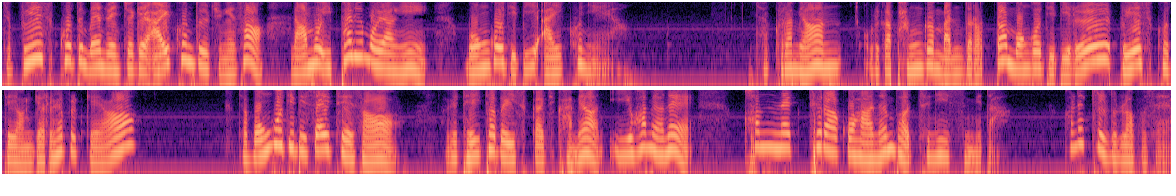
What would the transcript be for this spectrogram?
자, VS 코드 맨 왼쪽에 아이콘들 중에서 나무 이파리 모양이 몽고DB 아이콘이에요. 자, 그러면 우리가 방금 만들었던 몽고DB를 VS 코드에 연결을 해볼게요. 자, 몽고DB 사이트에서 여기 데이터베이스까지 가면 이 화면에 커넥트라고 하는 버튼이 있습니다. 커넥트를 눌러보세요.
